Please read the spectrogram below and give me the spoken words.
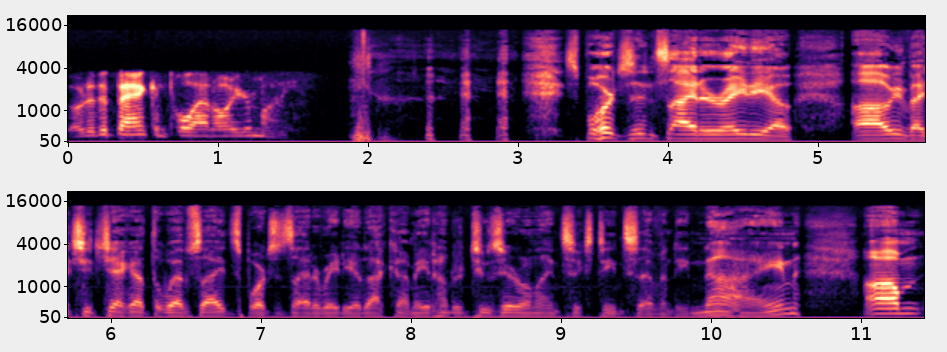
go to the bank and pull out all your money. Sports Insider Radio. Uh, we invite you to check out the website, sportsinsiderradio.com, 800 209 1679. Um,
